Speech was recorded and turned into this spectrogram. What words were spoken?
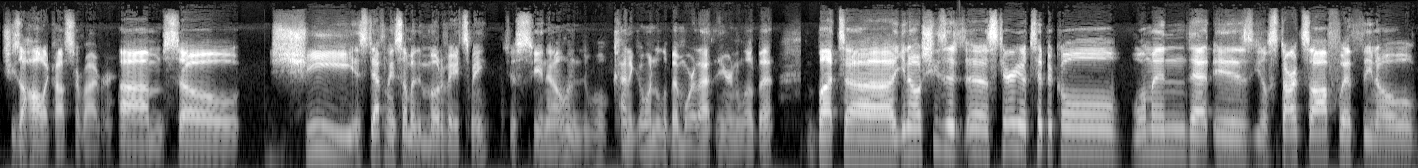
She's a Holocaust survivor. Um, so she is definitely someone that motivates me just you know and we'll kind of go into a little bit more of that here in a little bit. But uh, you know she's a, a, stereotypical woman that is you know starts off with you know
